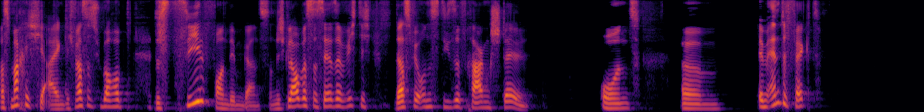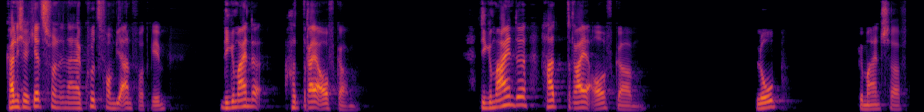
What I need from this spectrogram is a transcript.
Was mache ich hier eigentlich? Was ist überhaupt das Ziel von dem Ganzen? Und ich glaube, es ist sehr, sehr wichtig, dass wir uns diese Fragen stellen. Und ähm, im Endeffekt kann ich euch jetzt schon in einer Kurzform die Antwort geben. Die Gemeinde hat drei Aufgaben. Die Gemeinde hat drei Aufgaben. Lob, Gemeinschaft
